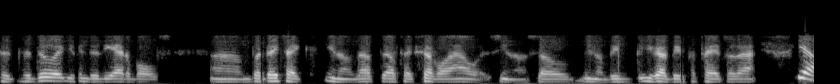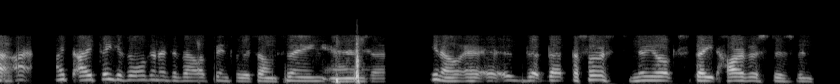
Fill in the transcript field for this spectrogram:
to to do it, you can do the edibles. Um, but they take, you know, they'll they'll take several hours, you know. So you know, be you got to be prepared for that. Yeah, I I, I think it's all going to develop into its own thing, and uh, you know, uh, uh, the, the the first New York State harvest has been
